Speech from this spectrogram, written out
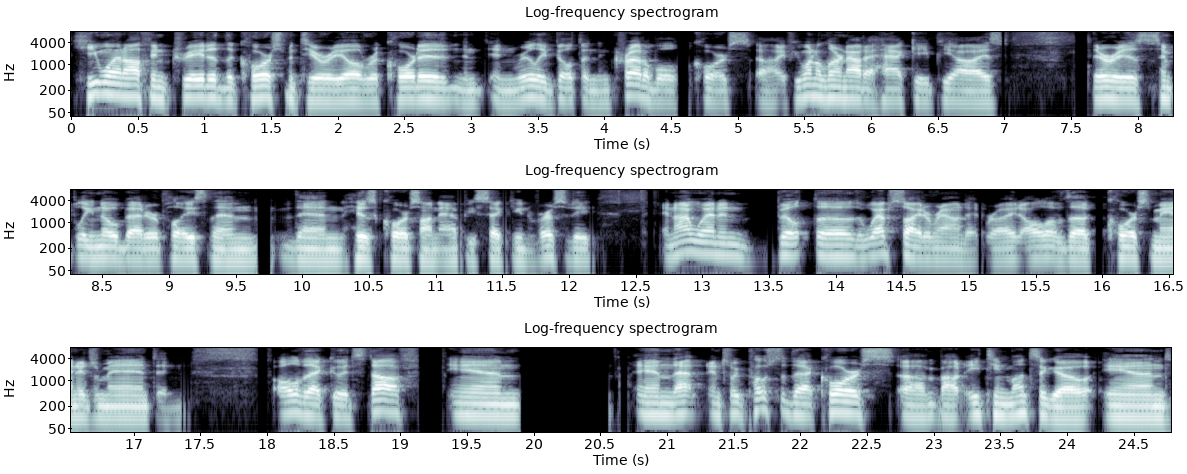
he went off and created the course material, recorded, and, and really built an incredible course. Uh, if you want to learn how to hack APIs, there is simply no better place than than his course on APISec University. And I went and built the the website around it, right? All of the course management and all of that good stuff. And and that and so we posted that course uh, about 18 months ago and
